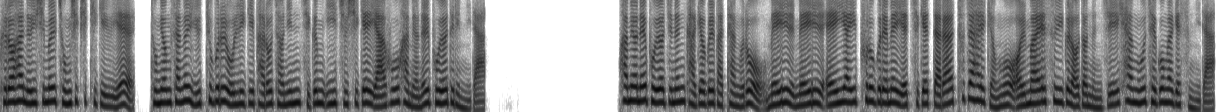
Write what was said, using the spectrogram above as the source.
그러한 의심을 종식시키기 위해 동영상을 유튜브를 올리기 바로 전인 지금 이 주식의 야후 화면을 보여드립니다. 화면에 보여지는 가격을 바탕으로 매일매일 AI 프로그램의 예측에 따라 투자할 경우 얼마의 수익을 얻었는지 향후 제공하겠습니다.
